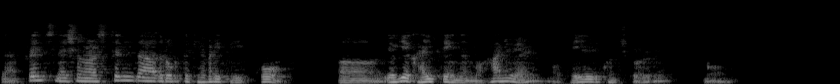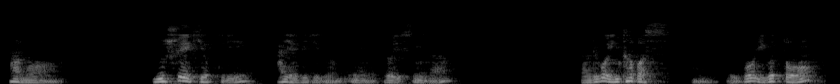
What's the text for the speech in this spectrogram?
자, 프렌치 내셔널 스탠다드로부터 개발이 돼 있고 어, 여기에 가입되어 있는 뭐 하뉴엘, 뭐 데일리 컨트롤, 뭐, 다 뭐 유수의 기업들이 다 여기 지금 예, 들어 있습니다. 자, 그리고 인터버스 음, 그리고 이것도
